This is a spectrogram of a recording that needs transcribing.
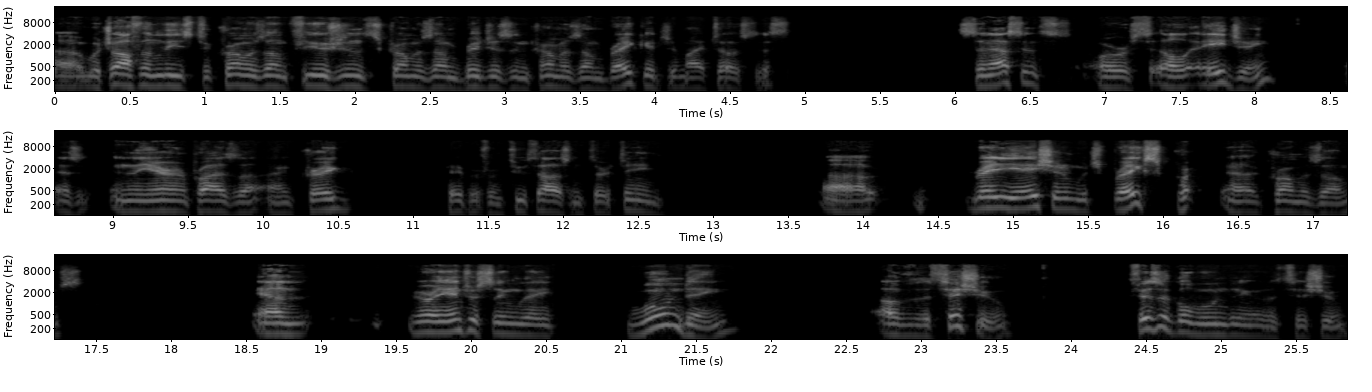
uh, which often leads to chromosome fusions, chromosome bridges, and chromosome breakage in mitosis. Senescence or cell aging, as in the Erenpreisa and Cragg paper from 2013. Uh, radiation, which breaks uh, chromosomes. And very interestingly, wounding of the tissue, physical wounding of the tissue.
